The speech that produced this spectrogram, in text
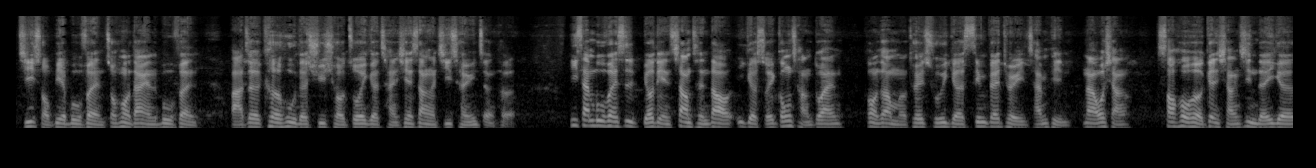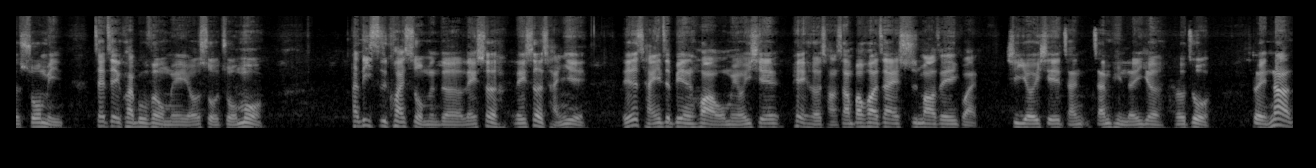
机手臂的部分、中控单元的部分，把这个客户的需求做一个产线上的集成与整合。第三部分是有点上层到一个随工厂端，工厂端我们推出一个 Sim Factory 产品。那我想。稍后会有更详尽的一个说明，在这一块部分我们也有所琢磨。那第四块是我们的镭射镭射产业，镭射产业这边的话，我们有一些配合厂商，包括在世贸这一馆是有一些展展品的一个合作。对，那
